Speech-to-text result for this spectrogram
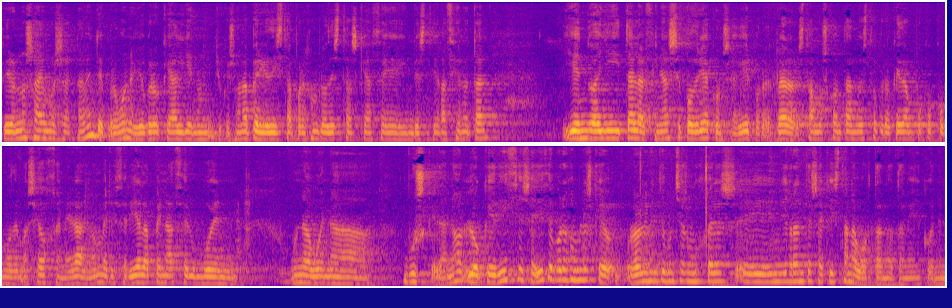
pero no sabemos exactamente. Pero bueno, yo creo que alguien, yo que soy una periodista, por ejemplo, de estas que hace investigación o tal, yendo allí y tal, al final se podría conseguir, porque claro, estamos contando esto, pero queda un poco como demasiado general, ¿no? Merecería la pena hacer un buen, una buena búsqueda, ¿no? Lo que dice, se dice, por ejemplo, es que probablemente muchas mujeres eh, inmigrantes aquí están abortando también con el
